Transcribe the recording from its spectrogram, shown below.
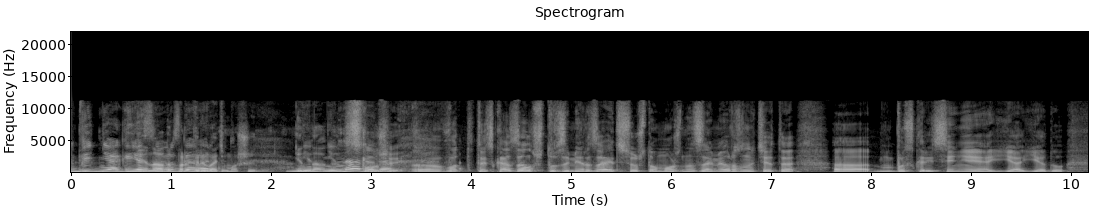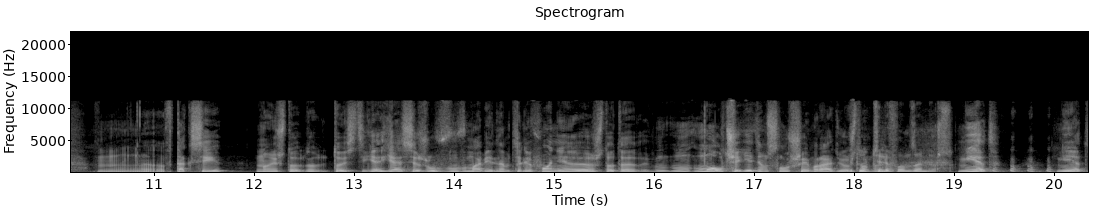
бедняга. я не надо прогревать машины. Не надо. не надо, да? Слушай, э, вот ты сказал, что замерзает все, что можно замерзнуть. Это э, воскресенье я еду в такси. Ну и что? Ну, То есть я, я сижу в, в мобильном телефоне, э, что-то молча едем, слушаем радио. И что тут телефон замерз. Нет, нет.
